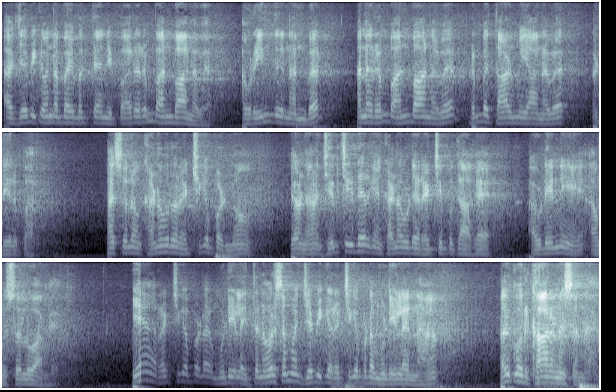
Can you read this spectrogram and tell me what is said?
அவர் ஜெபிக்க வந்தால் பயபக்தியாக நிற்பார் ரொம்ப அன்பானவர். அவர் இந்து நண்பர். ஆனால் ரொம்ப அன்பானவர். ரொம்ப தாழ்மையானவர். அப்படி இருப்பார். நான் சொல்லுவேன் கணவரும் ரட்சிக்கப்படணும். ஏன்னா நான் ஜெபிச்சுக்கிட்டே இருக்கேன் கனவுடைய ரட்சிப்புக்காக அப்படின்னு அவங்க சொல்லுவாங்க. ஏன் ரட்சிக்கப்பட முடியல? இத்தனை வருஷமா ஜெபிக்க ரட்சிக்கப்பட முடியலன்னா அதுக்கு ஒரு காரணம் சொன்னார்.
